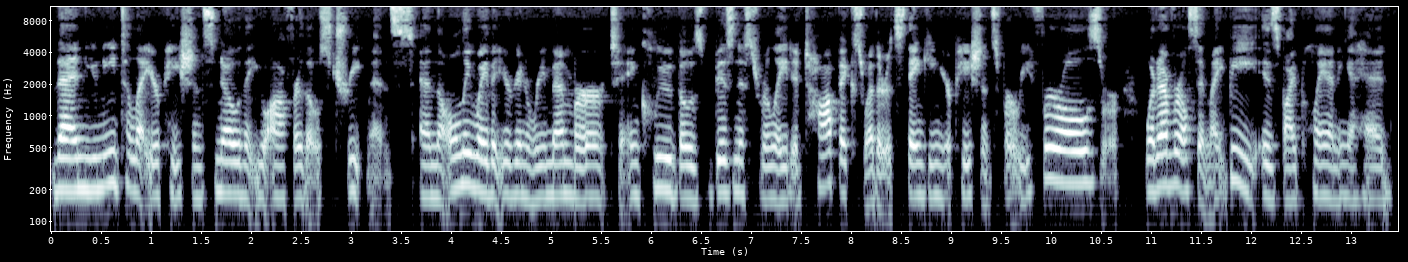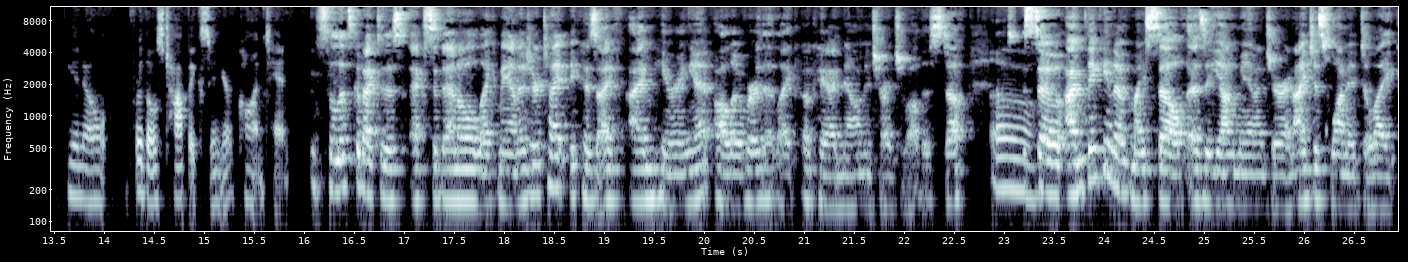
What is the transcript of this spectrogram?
then you need to let your patients know that you offer those treatments. And the only way that you're going to remember to include those business related topics, whether it's thanking your patients for referrals or whatever else it might be, is by planning ahead, you know, for those topics in your content. So let's go back to this accidental like manager type because i am hearing it all over that like okay I, now I'm in charge of all this stuff. Oh. So I'm thinking of myself as a young manager and I just wanted to like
